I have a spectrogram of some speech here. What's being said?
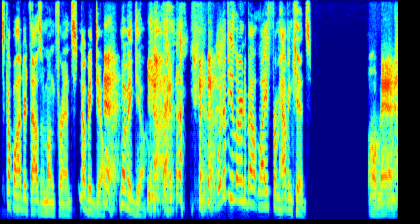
it's a couple hundred thousand among friends. No big deal. Yeah. No big deal. Yeah. what have you learned about life from having kids? Oh man,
